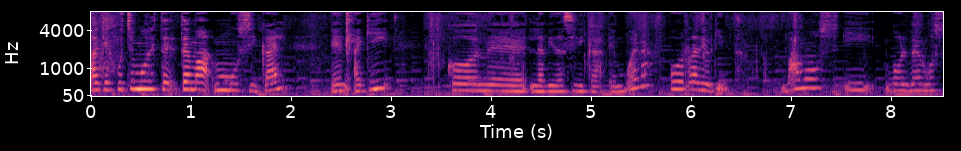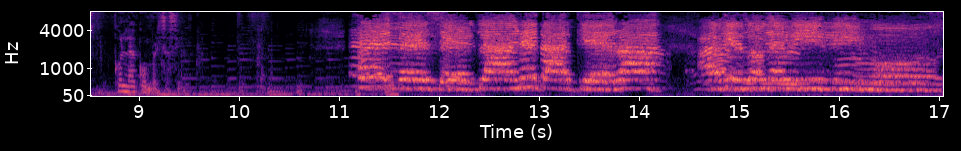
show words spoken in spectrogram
a que escuchemos este tema musical en aquí con La Vida Cívica en Buena por Radio Quinta. Vamos y volvemos con la conversación. Este es el planeta Tierra, aquí es donde vivimos.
